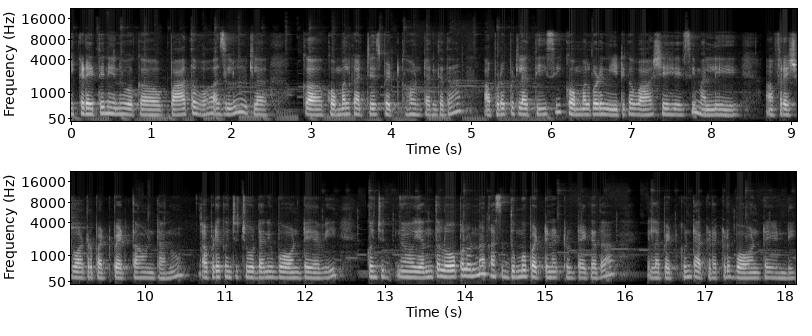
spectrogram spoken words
ఇక్కడైతే నేను ఒక పాత వాజులు ఇట్లా క- కొమ్మలు కట్ చేసి పెట్టుకో ఉంటాను కదా. అప్పుడప్పుడు ఇట్లా తీసి కొమ్మలు కూడా నీట్గా వాష్ చేసేసి మళ్ళీ ఫ్రెష్ వాటర్ పట్టి పెడతా ఉంటాను. అప్పుడే కొంచెం చూడడానికి బాగుంటాయి అవి. కొంచెం ఎంత లోపల ఉన్నా కాస్త దుమ్ము పట్టినట్టు ఉంటాయి కదా. ఇలా పెట్టుకుంటే అక్కడక్కడ బాగుంటాయండి.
